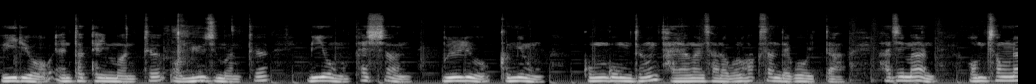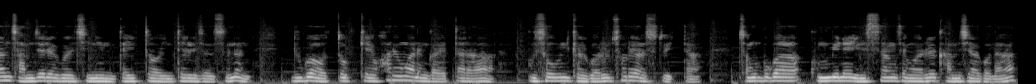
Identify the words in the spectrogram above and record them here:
의료, 엔터테인먼트, amusement, 미용, 패션, 물류, 금융, 공공 등 다양한 산업으로 확산되고 있다. 하지만 엄청난 잠재력을 지닌 data intelligence는 누가 어떻게 활용하는가에 따라 무서운 결과를 초래할 수도 있다. 정부가 국민의 일상생활을 감시하거나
